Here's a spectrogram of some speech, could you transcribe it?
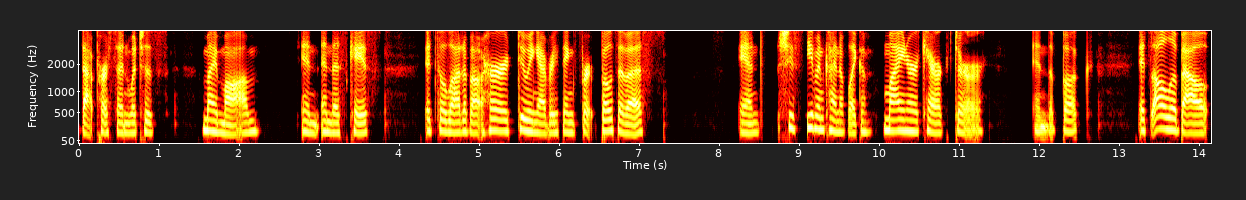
that person, which is my mom in in this case. It's a lot about her doing everything for both of us. And she's even kind of like a minor character in the book. It's all about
